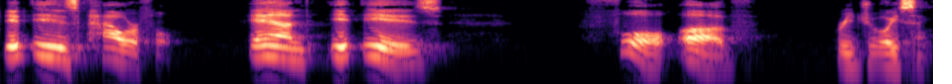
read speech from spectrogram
It is powerful. And it is full of rejoicing.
